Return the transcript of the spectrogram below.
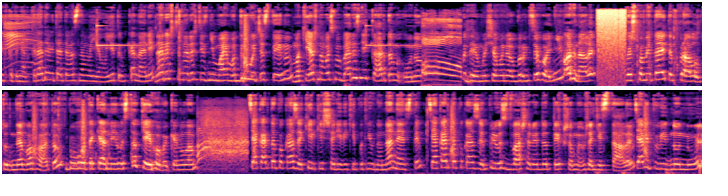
Привіт, котенятка! Рада вітати вас на моєму ютуб каналі. Нарешті, нарешті знімаємо другу частину. Макіяж на 8 березня картами Uno. Подивимося, що вони оберуть сьогодні. Погнали! Ви ж пам'ятаєте, правил тут небагато. Було таке не листок, я його викинула. Ця карта показує кількість шарів, які потрібно нанести. Ця карта показує плюс два шари до тих, що ми вже дістали. Ця відповідно нуль.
